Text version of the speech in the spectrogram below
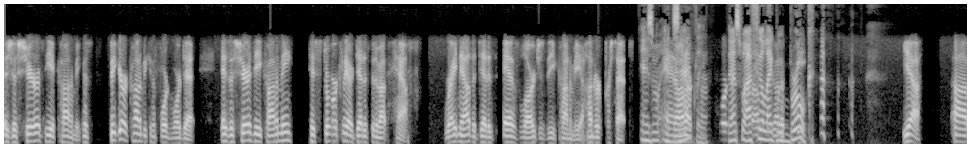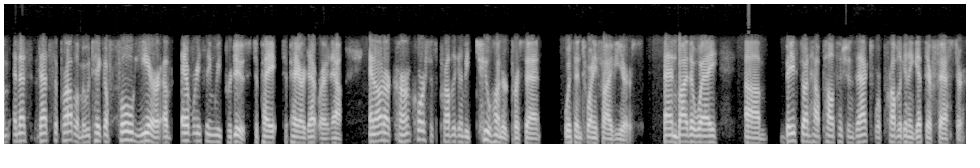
as a share of the economy, because bigger economy can afford more debt. As a share of the economy, historically, our debt has been about half. Right now, the debt is as large as the economy, 100%. As, exactly. Course, that's why I feel like we're broke. yeah. Um, and that's that's the problem. It would take a full year of everything we produce to pay to pay our debt right now. And on our current course, it's probably going to be 200% within 25 years. And by the way, um, based on how politicians act, we're probably going to get there faster.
